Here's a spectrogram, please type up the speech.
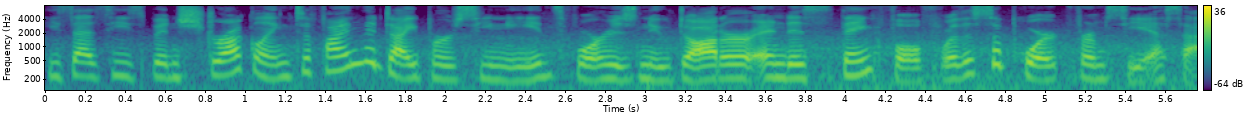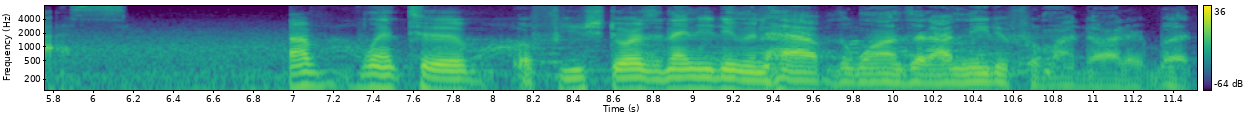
He says he's been struggling to find the diapers he needs for his new daughter and is thankful for the support from CSS. I went to a few stores and they didn't even have the ones that I needed for my daughter, but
